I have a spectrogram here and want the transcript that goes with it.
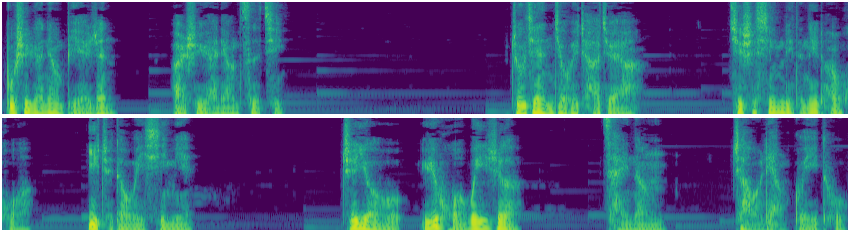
不是原谅别人，而是原谅自己。逐渐就会察觉啊，其实心里的那团火，一直都未熄灭。只有余火微热，才能照亮归途。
